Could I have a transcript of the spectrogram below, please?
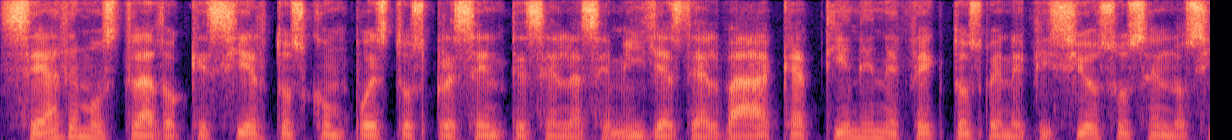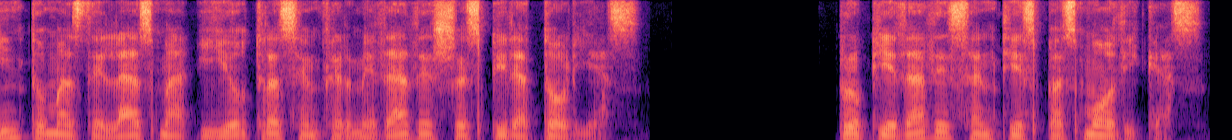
Se ha demostrado que ciertos compuestos presentes en las semillas de albahaca tienen efectos beneficiosos en los síntomas del asma y otras enfermedades respiratorias. Propiedades antiespasmódicas.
